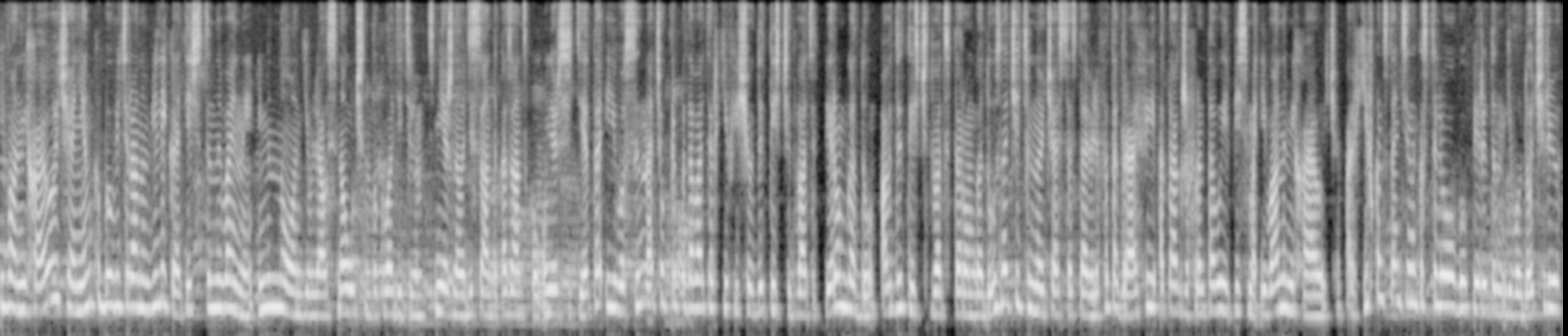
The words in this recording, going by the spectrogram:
Иван Михайлович Ионенко был ветераном Великой Отечественной войны. Именно он являлся научным руководителем снежного десанта Казанского университета, и его сын начал преподавать архив еще в 2021 году. А в 2022 году значительную часть состава представили фотографии, а также фронтовые письма Ивана Михайловича. Архив Константина Костылева был передан его дочерью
